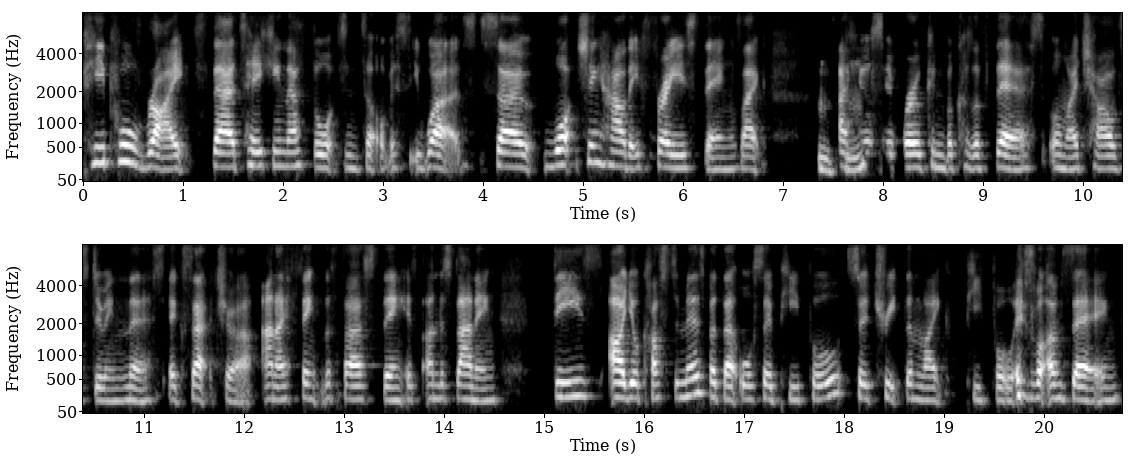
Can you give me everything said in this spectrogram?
people write they're taking their thoughts into obviously words. So watching how they phrase things like mm-hmm. i feel so broken because of this or my child's doing this etc and i think the first thing is understanding these are your customers but they're also people. So treat them like people is what i'm saying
